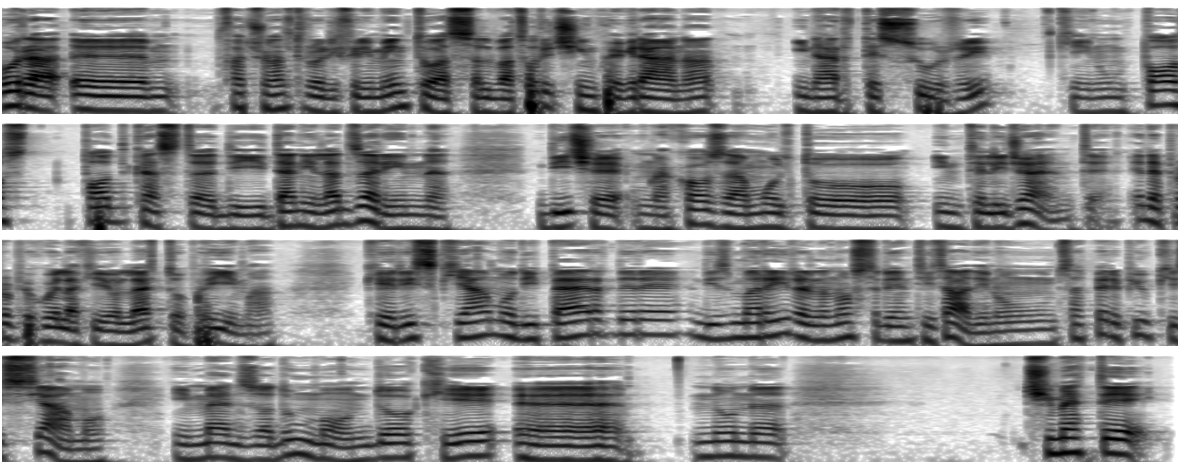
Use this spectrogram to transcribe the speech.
Ora eh, faccio un altro riferimento a Salvatore Cinquegrana in Arte Surri, che in un post podcast di Dani Lazzarin dice una cosa molto intelligente ed è proprio quella che io ho letto prima, che rischiamo di perdere, di smarrire la nostra identità, di non sapere più chi siamo in mezzo ad un mondo che eh, non ci mette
